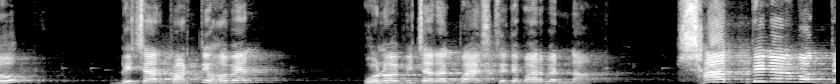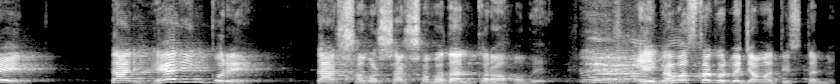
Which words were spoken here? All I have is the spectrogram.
লোক বিচার প্রার্থী হবেন, কোনো বিচারক বয়স হতে পারবেন না। সাত দিনের মধ্যে তার হেয়ারিং করে তার সমস্যার সমাধান করা হবে। এই ব্যবস্থা করবে জামাত ইসলামী।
